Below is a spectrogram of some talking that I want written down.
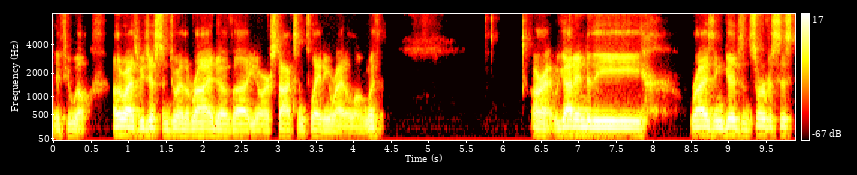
if you will. Otherwise, we just enjoy the ride of, uh, you know, our stocks inflating right along with it. All right, we got into the rising goods and services.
